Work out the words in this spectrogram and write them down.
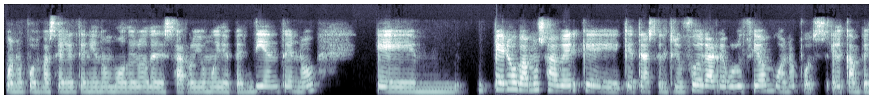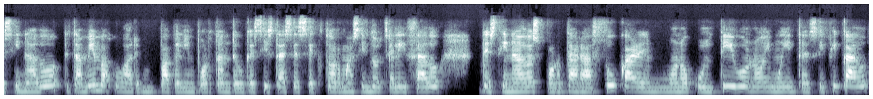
bueno, pues va a seguir teniendo un modelo de desarrollo muy dependiente, ¿no? Em, pero vamos a ver que, tras el triunfo de la revolución, bueno, pues el campesinado también va a jugar un papel importante, aunque exista ese sector más industrializado destinado a exportar azúcar en monocultivo ¿no? y muy intensificado,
